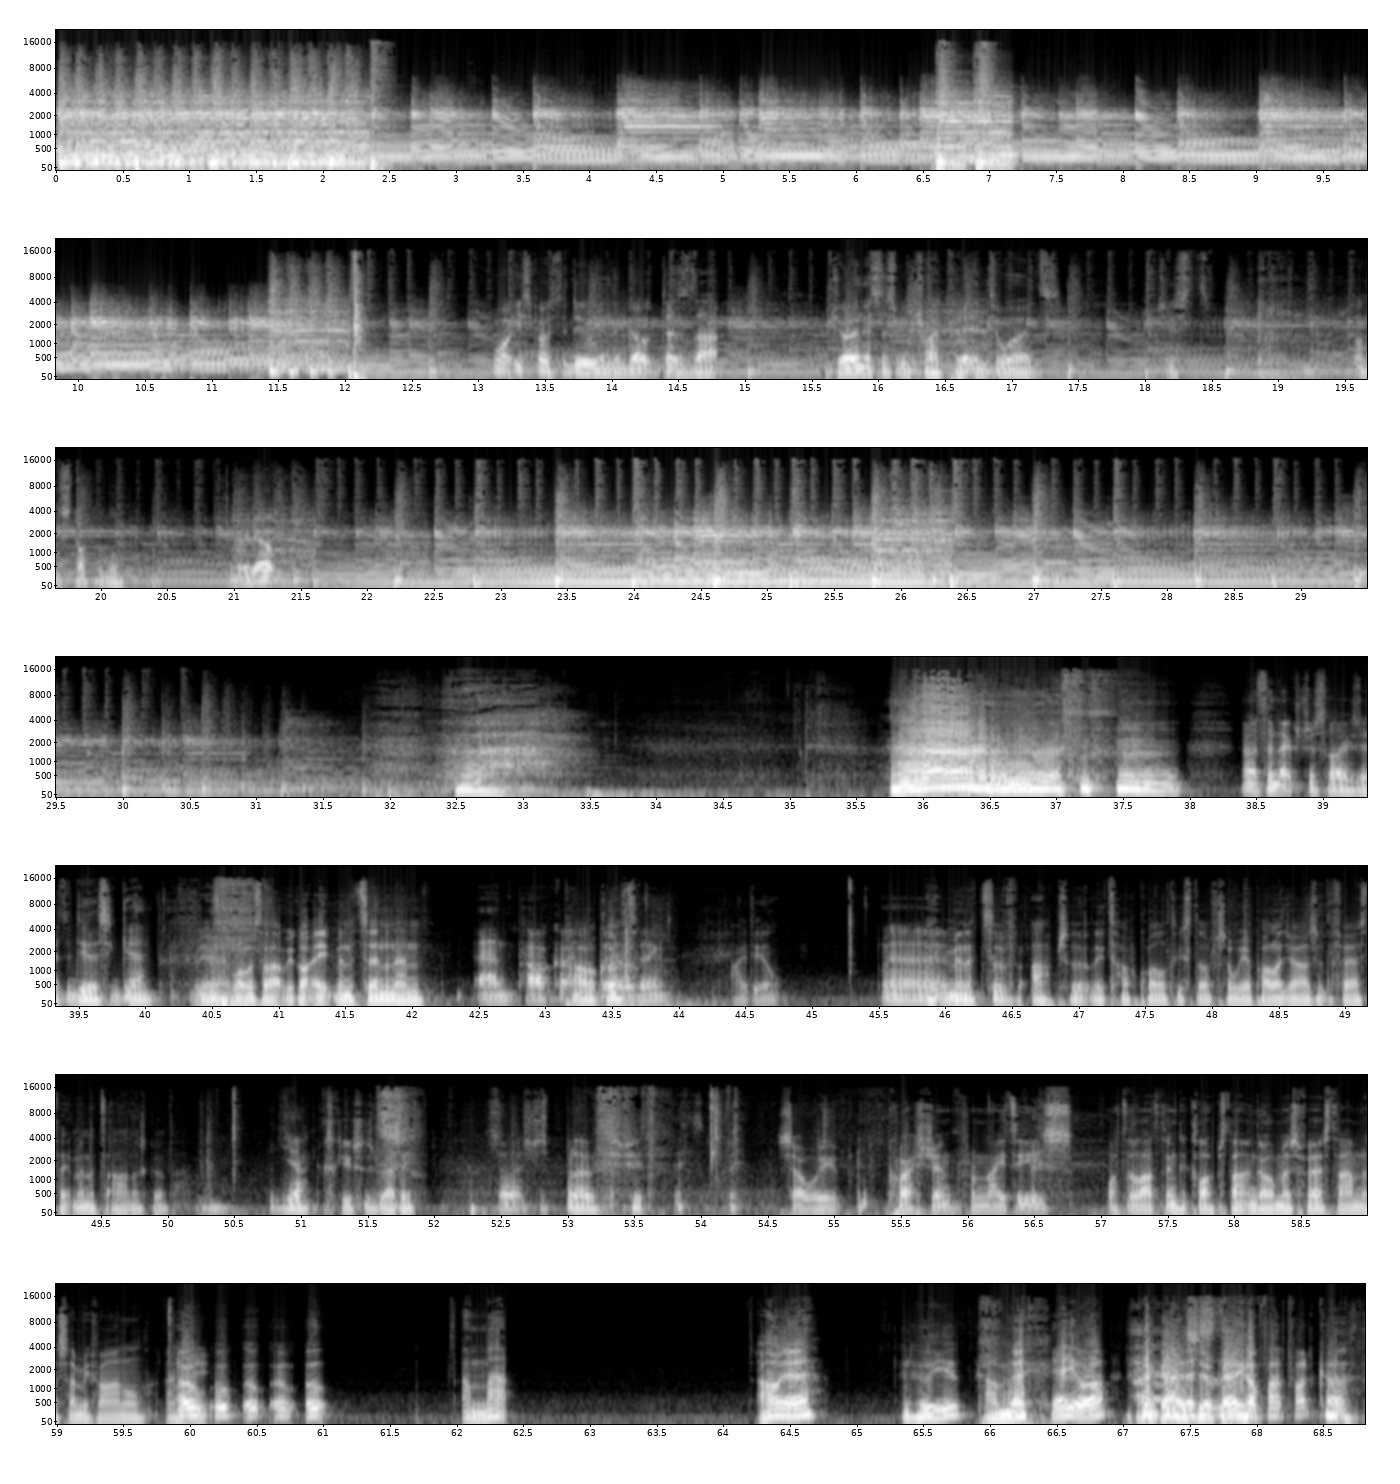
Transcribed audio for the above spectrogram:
What are you're supposed to do when the goat does that. Join us as we try to put it into words. Just unstoppable. There we go. That's an extra size. You have to do this again. Yeah, what was that? We got eight minutes in and then And power cut. Power cut. building. ideal. Um, eight minutes of absolutely top quality stuff. So we apologise if the first eight minutes aren't as good. Yeah. Excuses ready. So let's just blow through this. So we question from nineties. What did the lads think of Klopp starting Gomez first time in the semi final? Oh, oh, oh, oh, oh. I'm Matt. oh yeah, And who are you? I'm Nick. Yeah, you are. Hi guys, this you is the okay? Cup podcast.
